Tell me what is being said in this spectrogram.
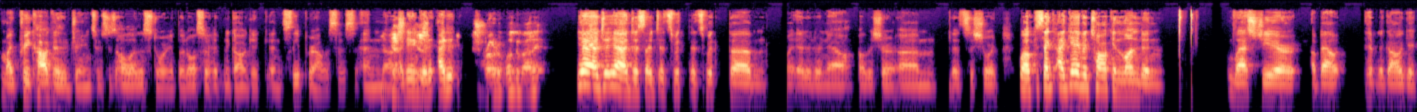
my precognitive dreams, which is a whole other story, but also hypnagogic and sleep paralysis. And uh, just, I didn't get it. I didn't wrote a book about it. Yeah, yeah. Just it's with it's with um, my editor now, publisher. Um, it's a short. Well, because I, I gave a talk in London last year about hypnagogic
